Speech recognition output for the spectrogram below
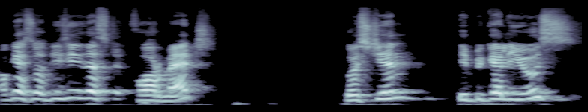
Okay, so this is the format. Question, typical use,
